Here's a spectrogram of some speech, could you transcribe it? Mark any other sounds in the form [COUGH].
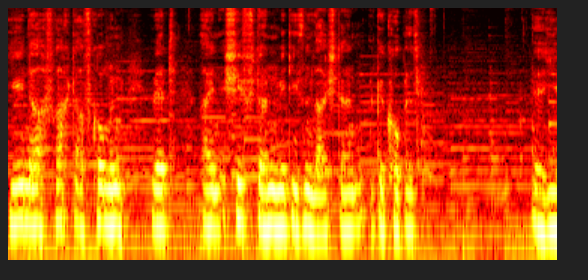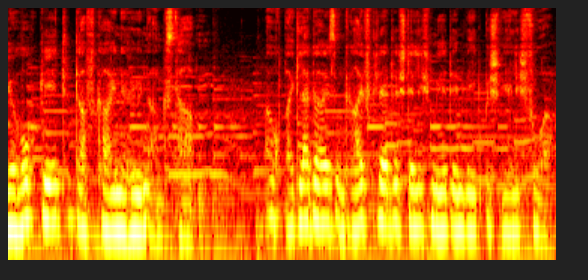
Je nach Frachtaufkommen wird ein Schiff dann mit diesen Leichtern gekoppelt. Wer hier hochgeht, darf keine Höhenangst haben. Auch bei Glatteis und Reifglätte stelle ich mir den Weg beschwerlich vor.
